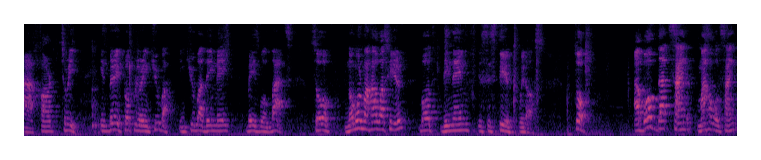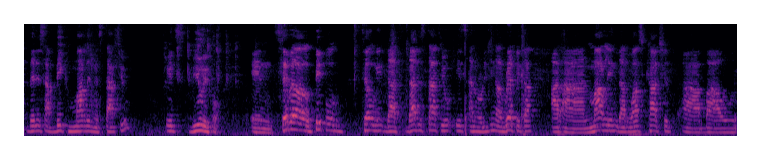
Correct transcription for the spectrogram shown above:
a hard tree. It's very popular in Cuba. In Cuba, they make baseball bats. So no more Mahawas here, but the name is still with us. So above that sign, Mahahual sign, there is a big Marlin statue. It's beautiful. And several people tell me that that statue is an original replica at a marlin that was caught about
